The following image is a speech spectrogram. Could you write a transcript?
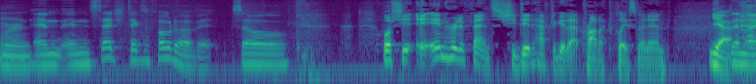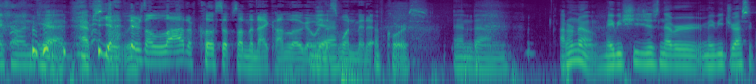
Or- and and instead she takes a photo of it. So Well, she in her defense, she did have to get that product placement in. yeah, the Nikon, yeah, yeah, absolutely. Yeah, there's a lot of close-ups on the Nikon logo in Yeah, this one minute. Of course. And um, I don't know. Maybe she just never. Maybe Jurassic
